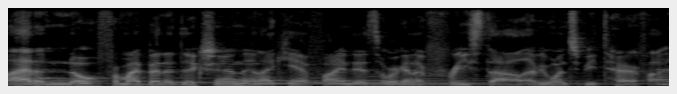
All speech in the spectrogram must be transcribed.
I had a note for my benediction and I can't find it, so we're gonna freestyle. Everyone should be terrified.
